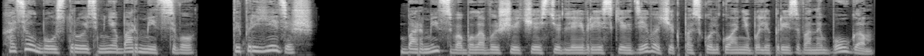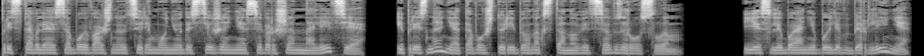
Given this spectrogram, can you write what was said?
хотел бы устроить мне бармитсву, ты приедешь?» Бармитсва была высшей честью для еврейских девочек, поскольку они были призваны Богом, представляя собой важную церемонию достижения совершеннолетия и признания того, что ребенок становится взрослым. Если бы они были в Берлине,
